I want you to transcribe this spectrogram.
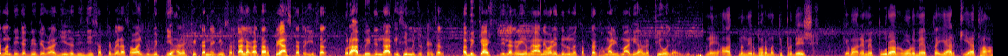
वित्त मंत्री जगदीश देवराज जी जगदीश जी, सबसे पहला सवाल कि वित्तीय हालत ठीक करने के लिए सरकार लगातार प्रयास कर रही है, सर, और आप भी दिन रात इसी में जुटे हैं, सर। अभी क्या स्थिति लग रही है? हमें आने वाले दिनों में कब तक हमारी माली हालत ठीक हो जाएगी? अपने आत्मनिर्भर मध्य प्रदेश के बारे में पूरा रोड मैप तैयार किया था।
